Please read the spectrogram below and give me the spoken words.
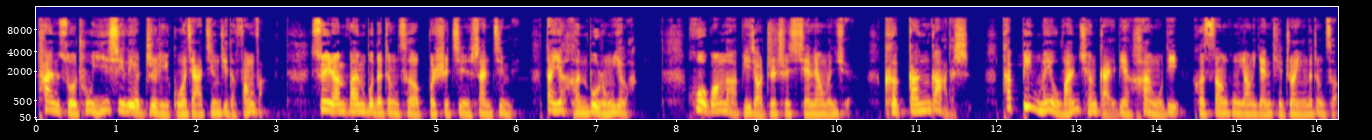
探索出一系列治理国家经济的方法。虽然颁布的政策不是尽善尽美，但也很不容易了。霍光呢，比较支持贤良文学，可尴尬的是。他并没有完全改变汉武帝和桑弘羊盐铁专营的政策，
